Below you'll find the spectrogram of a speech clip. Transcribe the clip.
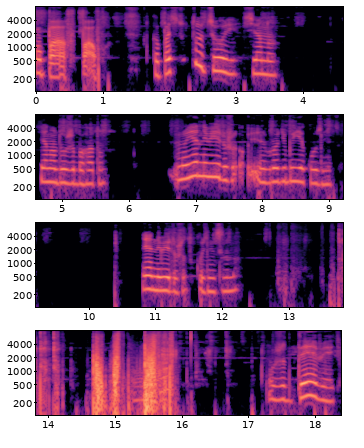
Опа, впав. Капець тут цього сіна. Сіна дуже багато. Ну я не вірю, що е, вроді би є кузниця. Я не вірю, що тут кузниці нема. Уже 9.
